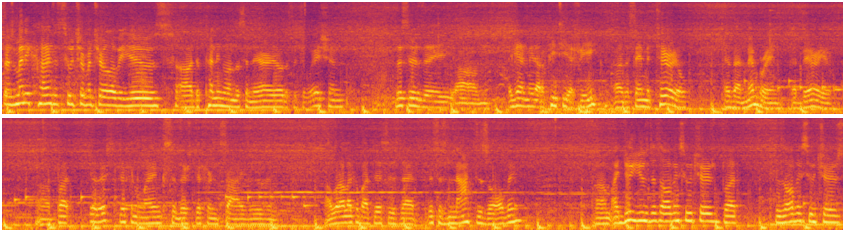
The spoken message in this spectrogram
There's many kinds of suture material that we use, uh, depending on the scenario, the situation. This is a, um, again, made out of PTFE, uh, the same material as that membrane, that barrier. Uh, but you know, there's different lengths and there's different sizes. And uh, what I like about this is that this is not dissolving. Um, I do use dissolving sutures, but dissolving sutures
